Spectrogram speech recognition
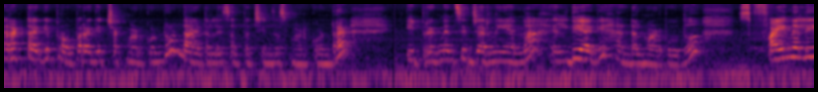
ಕರೆಕ್ಟಾಗಿ ಪ್ರಾಪರಾಗಿ ಚೆಕ್ ಮಾಡಿಕೊಂಡು ಡಯಟಲ್ಲಿ ಸ್ವಲ್ಪ ಚೇಂಜಸ್ ಮಾಡಿಕೊಂಡ್ರೆ ಈ ಪ್ರೆಗ್ನೆನ್ಸಿ ಜರ್ನಿಯನ್ನು ಹೆಲ್ದಿಯಾಗಿ ಹ್ಯಾಂಡಲ್ ಮಾಡ್ಬೋದು. ಫೈನಲಿ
